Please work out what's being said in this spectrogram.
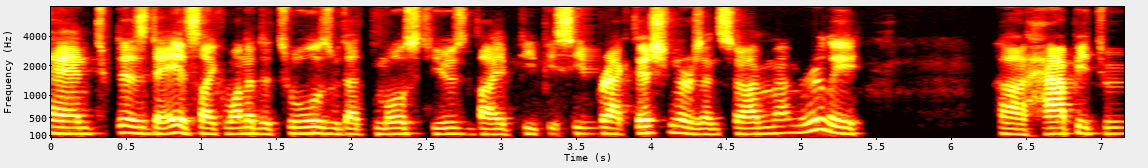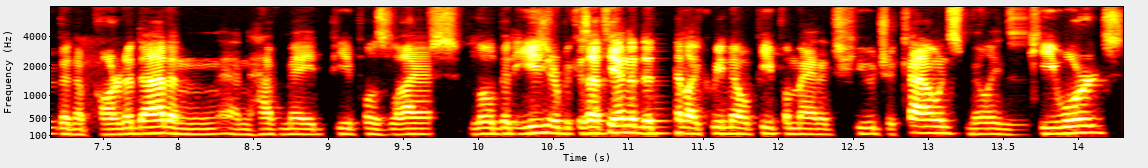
And to this day, it's like one of the tools that's most used by PPC practitioners. And so I'm, I'm really uh, happy to have been a part of that and, and have made people's lives a little bit easier because at the end of the day, like we know people manage huge accounts, millions of keywords.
